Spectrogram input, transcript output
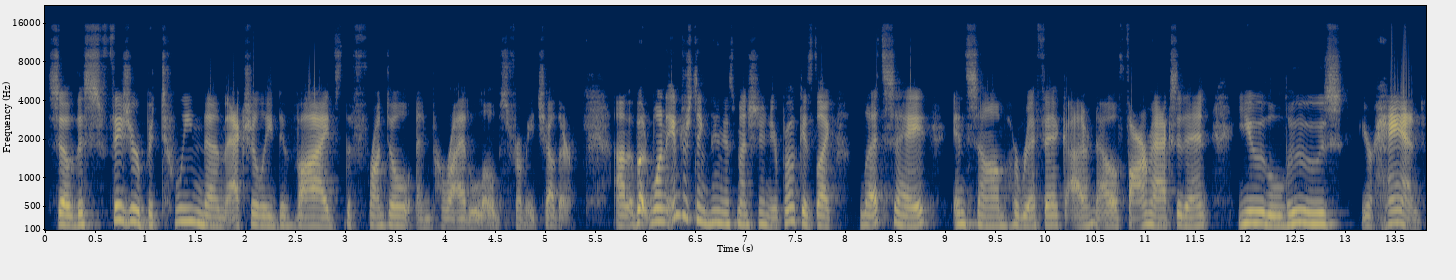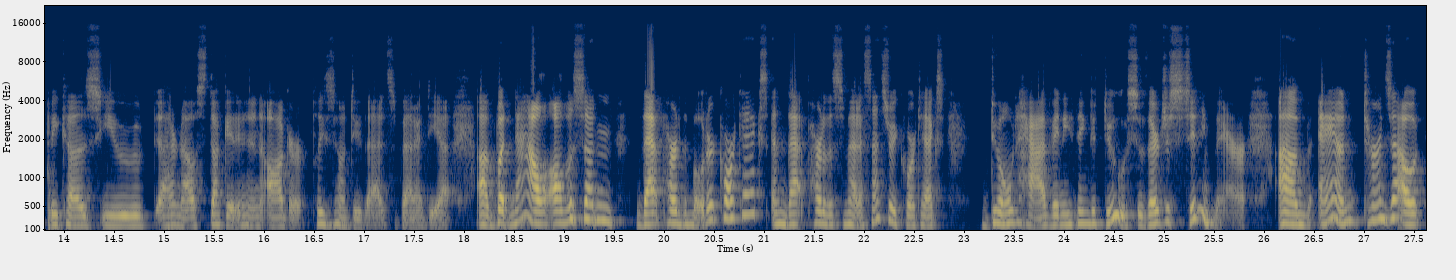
So this fissure between them actually divides the frontal and parietal lobes from each other. Um, but one interesting thing that's mentioned in your book is like, let's say in some horrific, I don't know, farm accident, you lose your hand because you, I don't know, stuck it in an auger. Please don't do that. It's a bad idea. Uh, but now, all of a sudden, that part of the motor cortex and that part of the somatosensory cortex don't have anything to do. So they're just sitting there. Um, and turns out,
